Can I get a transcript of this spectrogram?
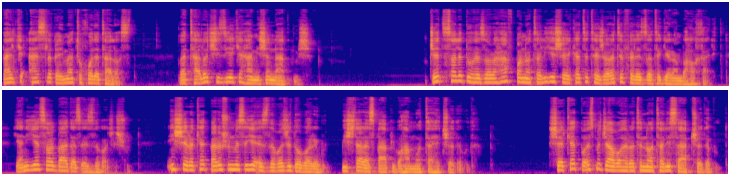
بلکه اصل قیمت تو خود طلاست. و طلا چیزیه که همیشه نقد میشه. جت سال 2007 با ناتالی یه شرکت تجارت فلزات گرانبها خرید. یعنی یه سال بعد از ازدواجشون. این شراکت براشون مثل یه ازدواج دوباره بود. بیشتر از قبل با هم متحد شده بودن. شرکت با اسم جواهرات ناتالی ثبت شده بود.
